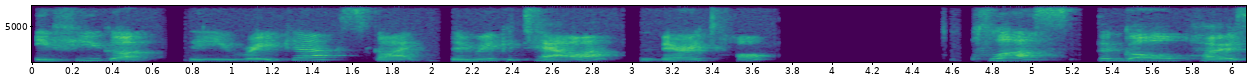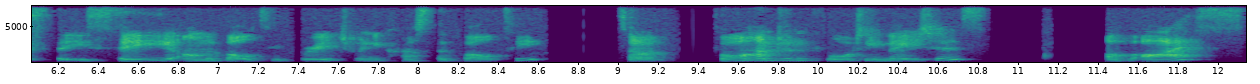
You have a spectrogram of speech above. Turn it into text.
if you got the Eureka Sky, the Eureka Tower, the very top, plus the goalpost that you see on the Bolte Bridge when you cross the Bolte. So 440 metres of ice,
